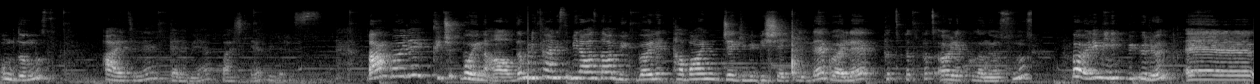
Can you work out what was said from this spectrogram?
umduğumuz aletini denemeye başlayabiliriz. Ben böyle küçük boyunu aldım. Bir tanesi biraz daha büyük. Böyle tabanca gibi bir şekilde böyle pıt pıt pıt öyle kullanıyorsunuz. Böyle minik bir ürün. Ee,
